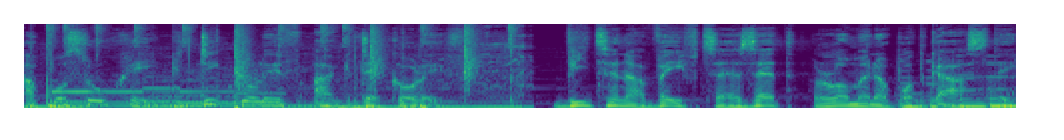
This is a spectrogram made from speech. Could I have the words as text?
a poslouchej kdykoliv a kdekoliv. Více na wave.cz lomeno podcasty.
